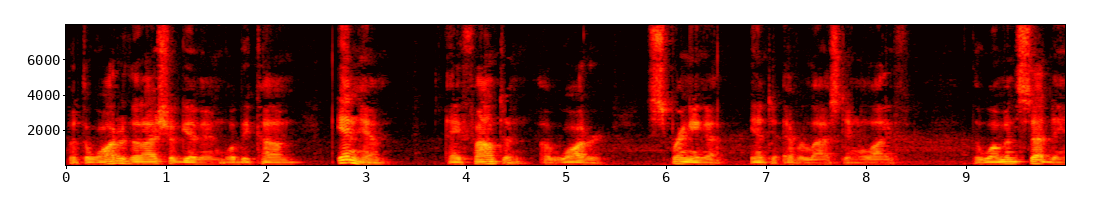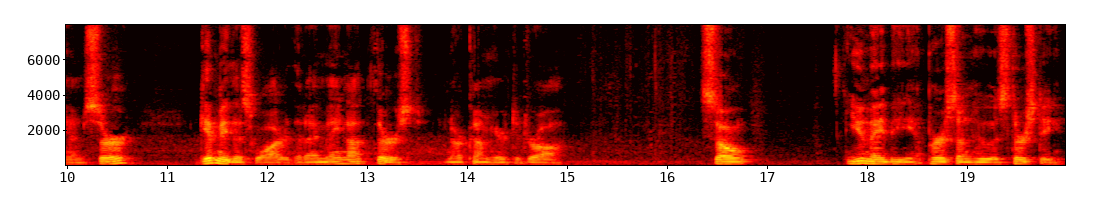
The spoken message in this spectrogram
But the water that I shall give him will become in him a fountain of water springing up into everlasting life. The woman said to him, Sir, give me this water that I may not thirst nor come here to draw. So you may be a person who is thirsty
